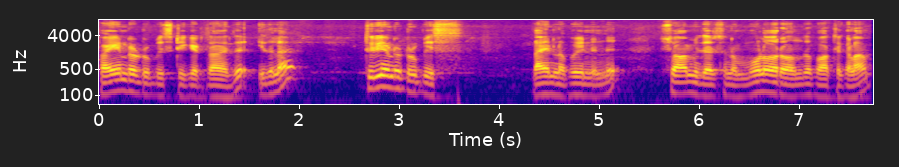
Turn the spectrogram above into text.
ஃபைவ் ஹண்ட்ரட் ருபீஸ் டிக்கெட் தான் இது. இதில் த்ரீ ஹண்ட்ரட் ருபீஸ் லைனில் போய் நின்று சுவாமி தரிசனம் மூலவரை வந்து பார்த்துக்கலாம்.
